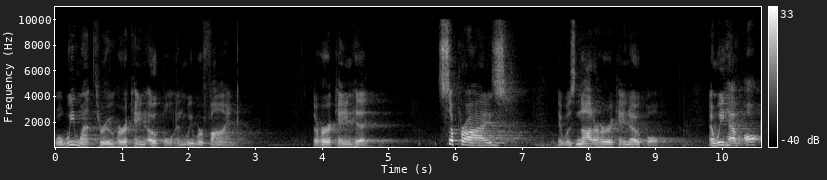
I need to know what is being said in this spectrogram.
well, we went through Hurricane Opal and we were fine. The hurricane hit. Surprise! It was not a Hurricane Opal. And we have all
